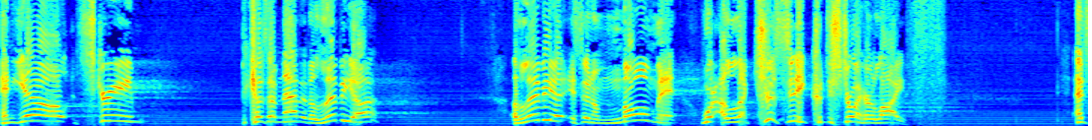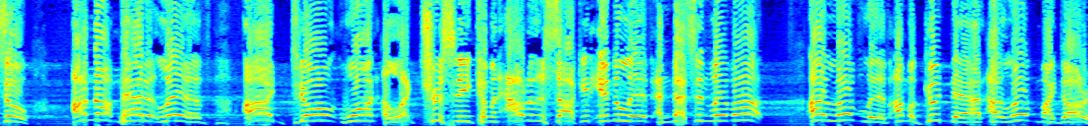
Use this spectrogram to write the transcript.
and yell and scream because I'm mad at Olivia. Olivia is in a moment where electricity could destroy her life. And so I'm not mad at Liv. I don't want electricity coming out of the socket into Liv and messing Liv up. I love Liv. I'm a good dad. I love my daughter,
